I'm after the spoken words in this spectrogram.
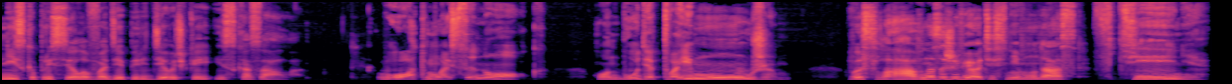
низко присела в воде перед девочкой и сказала. «Вот мой сынок, он будет твоим мужем. Вы славно заживете с ним у нас в тине.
